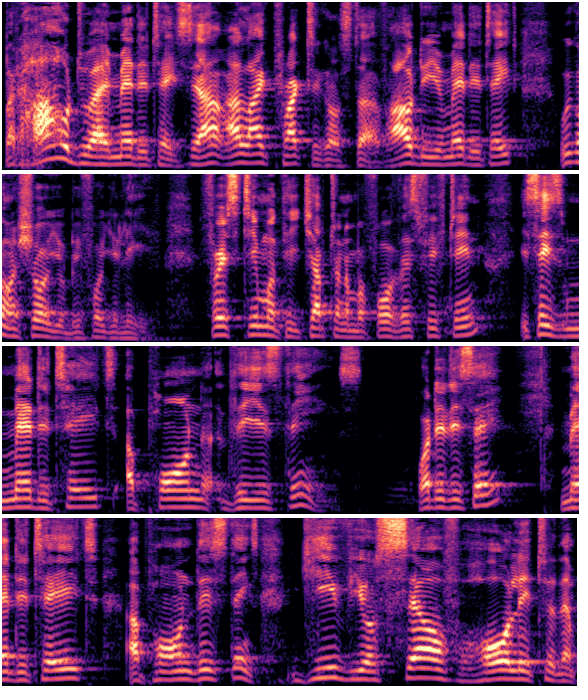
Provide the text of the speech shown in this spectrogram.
but how do I meditate? See, I, I like practical stuff. How do you meditate? We're going to show you before you leave. First Timothy chapter number 4, verse 15. It says, meditate upon these things. What did he say? Meditate upon these things. Give yourself wholly to them.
